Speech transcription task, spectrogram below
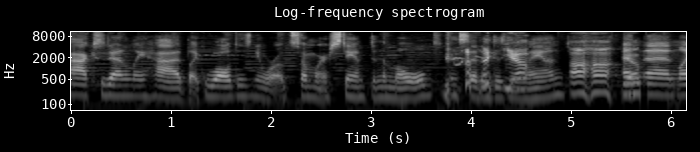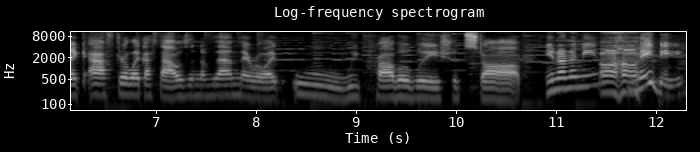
accidentally had like Walt Disney World somewhere stamped in the mold instead of. Disneyland. Uh huh. And then like after like a thousand of them, they were like, "Ooh, we probably should stop." You know what I mean? Uh-huh. Maybe.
